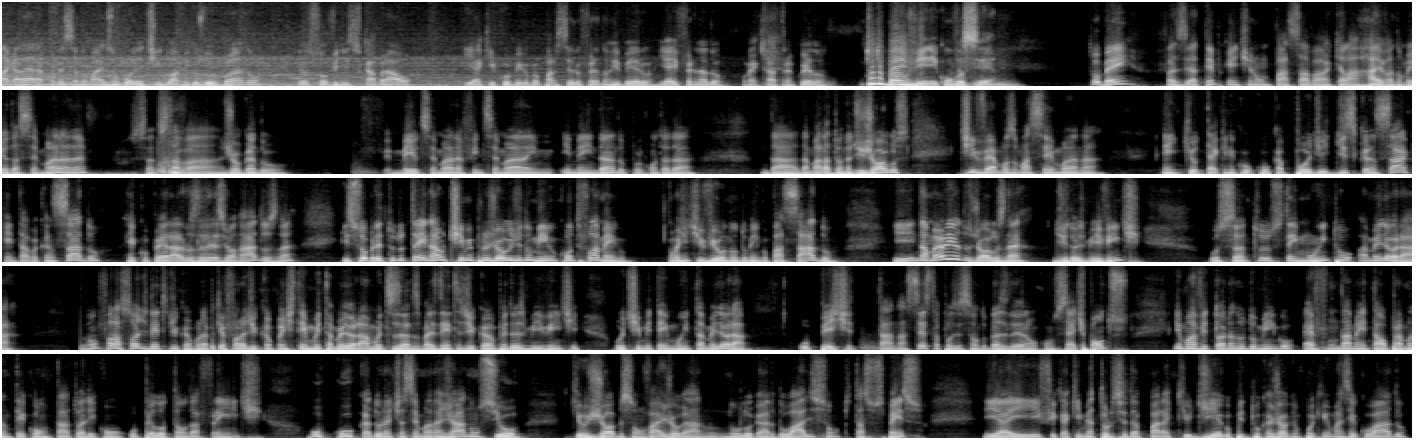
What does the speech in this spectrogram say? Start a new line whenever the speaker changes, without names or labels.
Fala galera, começando mais um boletim do Amigos do Urbano. Eu sou Vinícius Cabral e aqui comigo meu parceiro Fernando Ribeiro. E aí, Fernando, como é que tá? Tranquilo?
Tudo bem, Vini, e com você?
Tô bem. Fazia tempo que a gente não passava aquela raiva no meio da semana, né? O Santos estava jogando meio de semana, fim de semana, emendando por conta da, da, da maratona de jogos. Tivemos uma semana em que o técnico Cuca pôde descansar quem estava cansado, recuperar os lesionados, né? E, sobretudo, treinar o time para o jogo de domingo contra o Flamengo. Como a gente viu no domingo passado, e na maioria dos jogos, né, de 2020, o Santos tem muito a melhorar. Vamos falar só de dentro de campo, né? Porque fora de campo a gente tem muito a melhorar há muitos anos, mas dentro de campo em 2020 o time tem muito a melhorar. O Peixe está na sexta posição do Brasileirão com sete pontos e uma vitória no domingo é fundamental para manter contato ali com o pelotão da frente. O Cuca, durante a semana, já anunciou que o Jobson vai jogar no lugar do Alisson, que está suspenso. E aí fica aqui minha torcida para que o Diego Pituca jogue um pouquinho mais recuado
